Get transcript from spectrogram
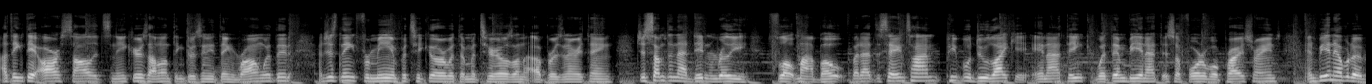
I think they are solid sneakers. I don't think there's anything wrong with it. I just think for me in particular with the materials on the uppers and everything, just something that didn't really float my boat. But at the same time, people do like it. And I think with them being at this affordable price range and being able to,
